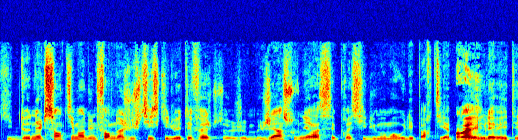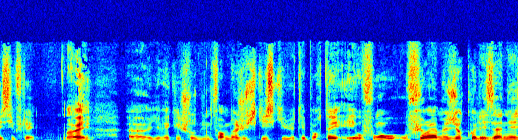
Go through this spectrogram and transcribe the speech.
qui donnait le sentiment d'une forme d'injustice qui lui était faite. J'ai un souvenir assez précis du moment où il est parti Ouais. où il avait été sifflé. Ouais. Euh, il y avait quelque chose d'une forme d'injustice qui lui était portée. Et au fond, au, au fur et à mesure que les années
